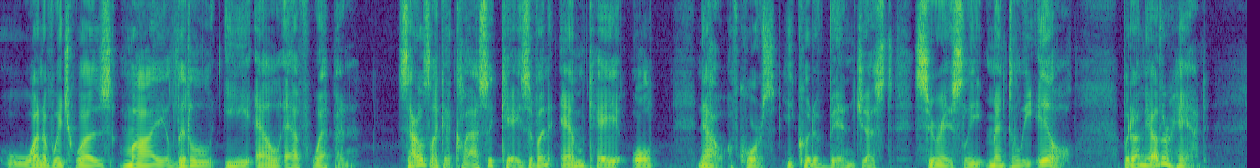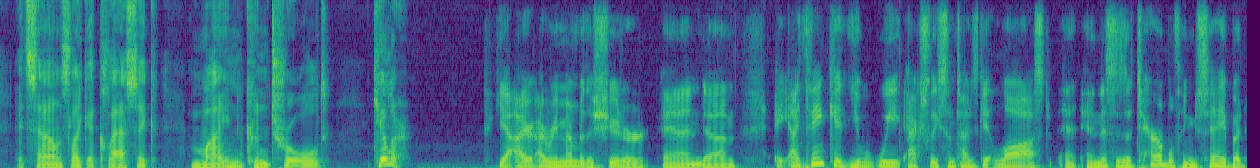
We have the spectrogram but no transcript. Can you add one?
one of which was, My little ELF weapon. Sounds like a classic case of an MK Ult now, of course, he could have been just seriously mentally ill. But on the other hand, it sounds like a classic mind controlled killer. Yeah, I, I, remember the shooter, and um, I think it, you, we actually sometimes get lost, and, and, this is a terrible thing to say, but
